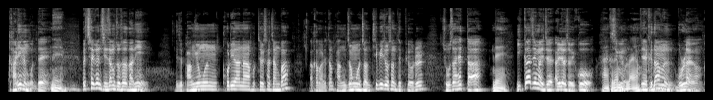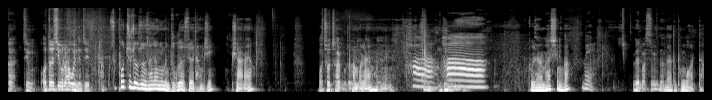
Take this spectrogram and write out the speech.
가리는 건데 네. 그 최근 진상조사단이 이제 방용훈 코리아나 호텔 사장과 아까 말했던 방정호 전 TV조선 대표를 조사했다. 네. 이까지만 이제 알려져 있고. 아, 그다음 지금- 몰라요? 음. 네, 그 다음은 몰라요. 그러니까 지금 어떤 식으로 하고 있는지. 스포츠조선 사장님은 누구였어요, 당시? 혹시 알아요? 어, 저 잘 모르는데. 안 몰라요? 네. 네. 하, 하. 그 사람 하씨인가? 네. 네, 맞습니다. 나도 본 것 같다.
